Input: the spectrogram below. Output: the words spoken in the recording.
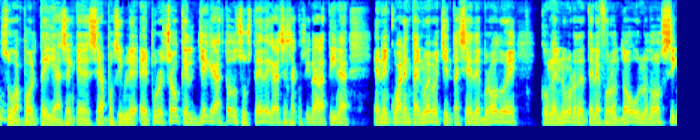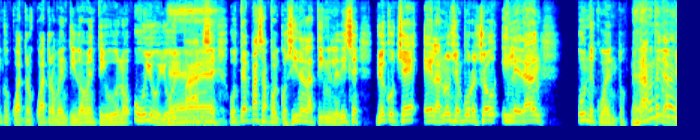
su aporte y hacen que sea posible el puro show que llegue a todos ustedes gracias a Cocina Latina en el 4986 de Broadway con el número de teléfono 212-544-2221. Uy, uy, uy, Eh. parce. Usted pasa por Cocina Latina y le dice, yo escuché el anuncio en puro show y le dan un descuento. ¿Le dan un Rápidamente.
